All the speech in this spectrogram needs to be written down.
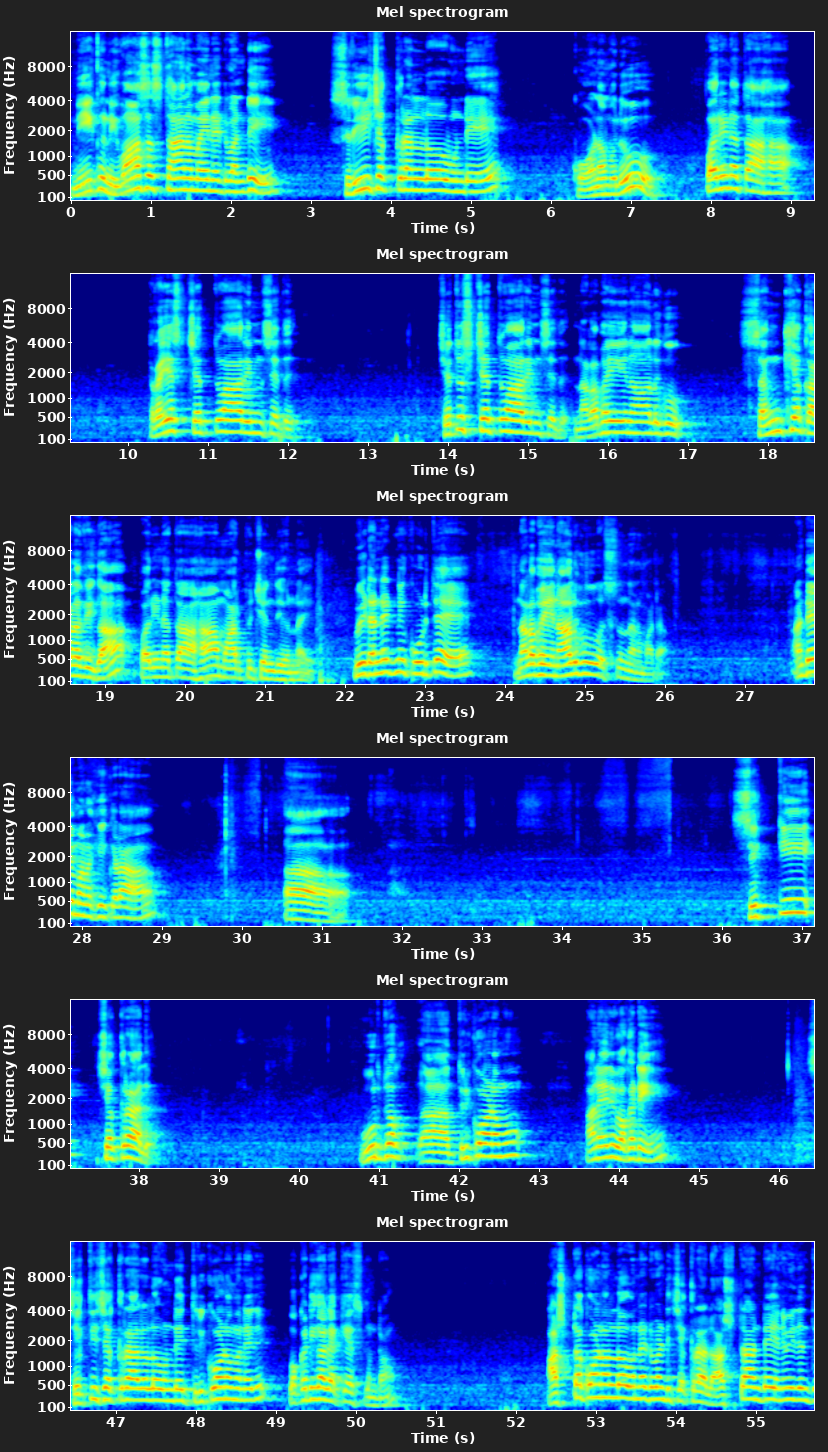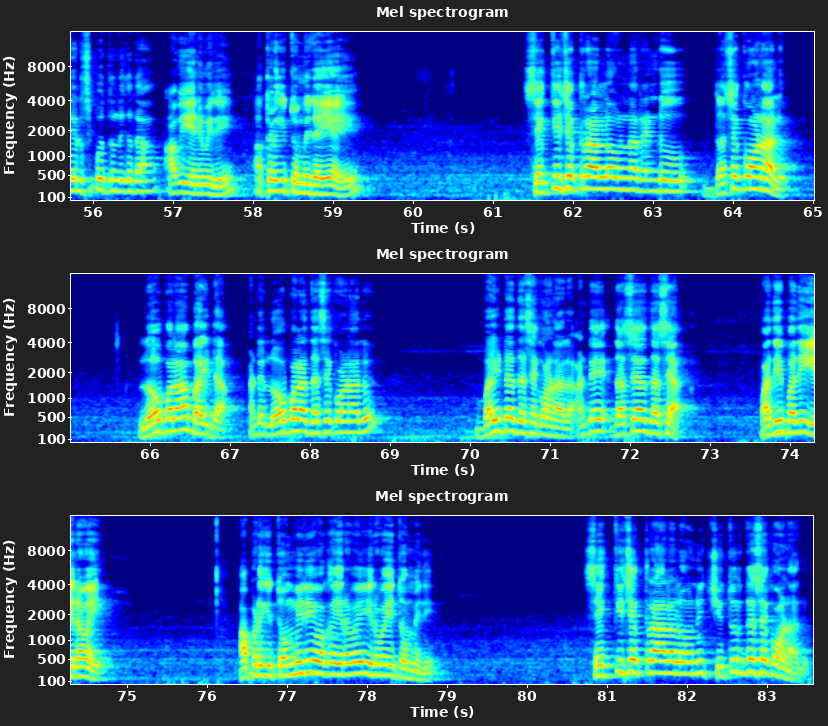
నీకు నివాస స్థానమైనటువంటి శ్రీచక్రంలో ఉండే కోణములు పరిణతా. త్రయశ్చత్వారింశత్. చతుశ్చత్వరింశత్. నలభై నాలుగు సంఖ్య కలవిగా పరిణతా మార్పు చెంది ఉన్నాయి. వీటన్నిటినీ కూడితే నలభై నాలుగు వస్తుందన్నమాట. అంటే మనకి ఇక్కడ శక్తి చక్రాలు. ఊర్ధ్వ త్రికోణము అనేది ఒకటి. శక్తి చక్రాలలో ఉండే త్రికోణం అనేది ఒకటిగా లెక్కేసుకుంటాం. అష్టకోణంలో ఉన్నటువంటి చక్రాలు. అష్ట అంటే ఎనిమిది అని తెలిసిపోతుంది కదా అవి ఎనిమిది. అక్కడికి తొమ్మిది అయ్యాయి. శక్తి చక్రాల్లో ఉన్న రెండు దశకోణాలు. లోపల బయట. అంటే లోపల దశ కోణాలు బయట దశ కోణాలు. అంటే దశ దశ. పది పది ఇరవై. అప్పటికి తొమ్మిది ఒక ఇరవై ఇరవై తొమ్మిది. శక్తి చక్రాలలోని చతుర్దశ కోణాలు.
